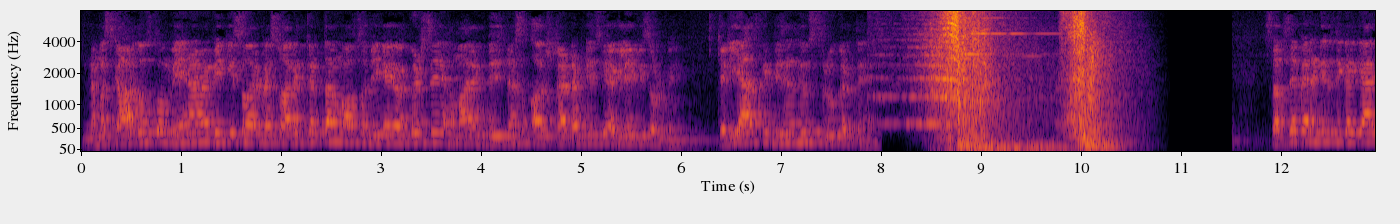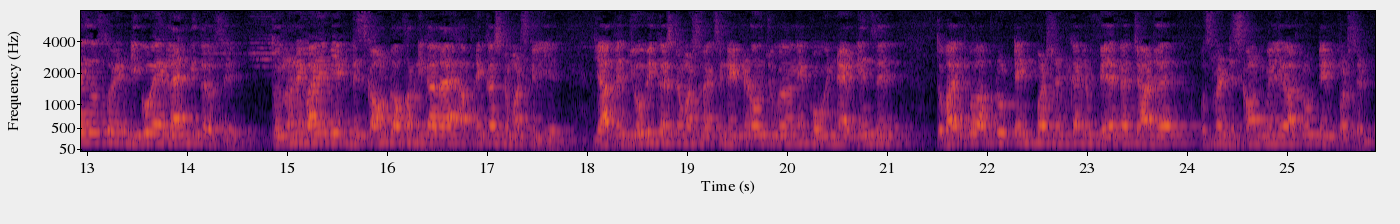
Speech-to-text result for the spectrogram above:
नमस्कार दोस्तों, मेरा नाम है विकी और मैं स्वागत करता हूँ आप सभी का फिर से हमारे बिज़नेस और स्टार्टअप न्यूज़ के अगले एपिसोड में। चलिए आज की बिज़नेस न्यूज़ शुरू करते हैं। सबसे पहले न्यूज़ निकल के आ रही है दोस्तों इंडिगो एयरलाइन की तरफ़ से। तो उन्होंने भाई अभी एक डिस्काउंट ऑफ़र निकाला है अपने कस्टमर्स के लिए। यहाँ पे जो भी कस्टमर्स वैक्सीनेटेड हो चुके होंगे कोविड नाइन्टीन से तो भाई को अप टू टेन परसेंट का जो फेयर का चार्ज है, उसमें डिस्काउंट मिलेगा अप टू टेन परसेंट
